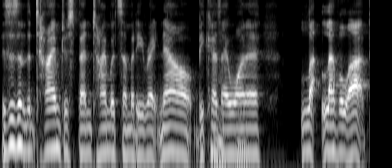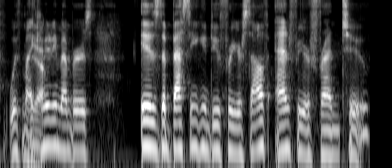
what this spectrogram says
this isn't the time to spend time with somebody right now because I want to le- level up with my Yeah. community members is the best thing you can do for yourself and for your friend too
